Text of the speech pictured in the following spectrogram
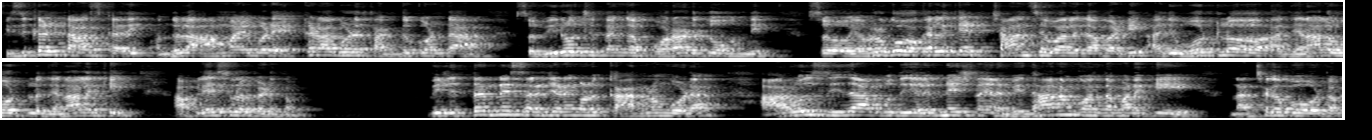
ఫిజికల్ టాస్క్ అది. అందులో ఆ అమ్మాయి కూడా ఎక్కడా కూడా తగ్గకుండా సో వీరోచితంగా పోరాడుతూ ఉంది. సో ఎవరికో ఒకరికే ఛాన్స్ ఇవ్వాలి కాబట్టి అది ఓట్లో ఆ జనాల ఓట్లు జనాలకి ఆ ప్లేస్లో పెడతాం. వీళ్ళిద్దరినే సరిచడం కూడా కారణం కూడా ఆ రోజు సీజా కొద్దిగా ఎలిమినేషన్ అయిన విధానం కొంత మనకి నచ్చకపోవటం.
